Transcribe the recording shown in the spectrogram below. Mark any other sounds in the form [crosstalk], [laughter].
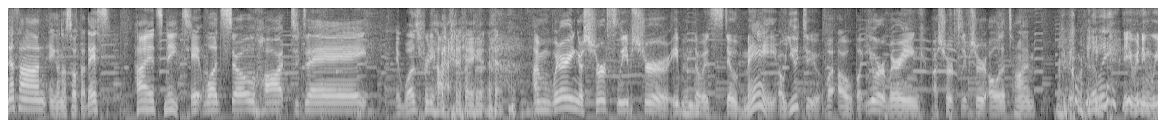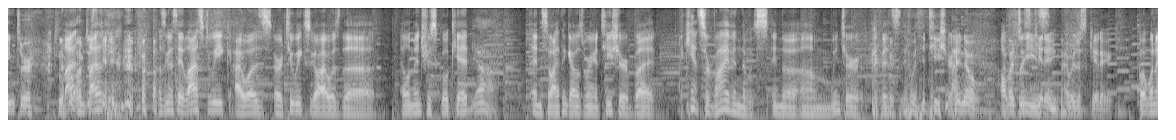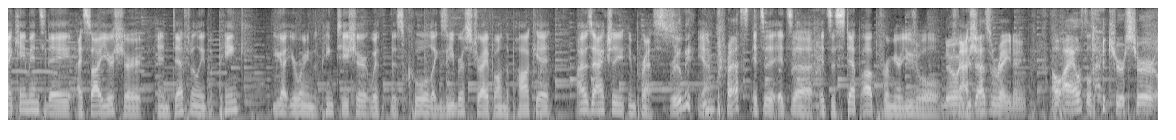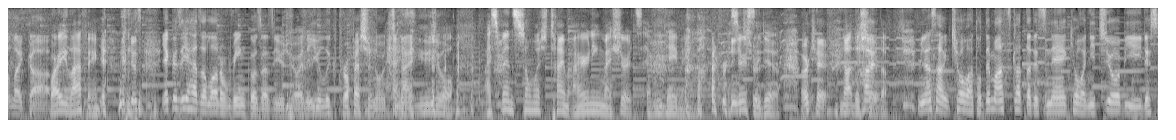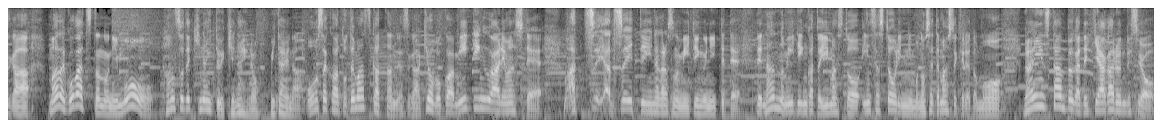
皆さん、英語のソータです。 Hi, it's Nate. It was so hot today. It was pretty hot. [laughs] I'm wearing a short sleeve shirt even though it's still May. Oh, you too. But oh, but you are wearing a short sleeve shirt all the time. [laughs] Even, Really? [laughs] even in winter. No, La- I'm just la- kidding. I was gonna say last week I was, or two weeks ago I was the elementary school kid, yeah. and so I think I was wearing a T-shirt, but I can't survive in the in the um, winter if it's [laughs] with a T-shirt. I know. I I'll was just kidding. I was just kidding. [laughs] But when I came in today, I saw your shirt and definitely the pink. You got you're wearing the pink T-shirt with this cool like zebra stripe on the pocket. I was actually impressed. Really? Yeah. Impressed? It's a it's a it's a step up from your usual no, fashion. exaggerating. Oh, I also like [laughs] your shirt. Like, uh, Why are you laughing? [laughs] because yeah, because it has a lot of wrinkles as usual, and you look professional As [laughs] tonight. usual. I spend so much time ironing my shirts every day, man. I Ironing seriously do. Okay. Not this は shirt い though. 皆さん今日はとても暑かったですね今日は日曜日ですがまだ5月なのにもう半袖着ないといけないの みたいな大阪はとても暑かったんですが今日僕はミーティングがありましてまあ暑い暑いって言いながらそのミーティングに行っててで何のミーティングかと言いますとインスタストーリーにも載せてましたけれども LINE スタンプが出来上がるんですよ。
